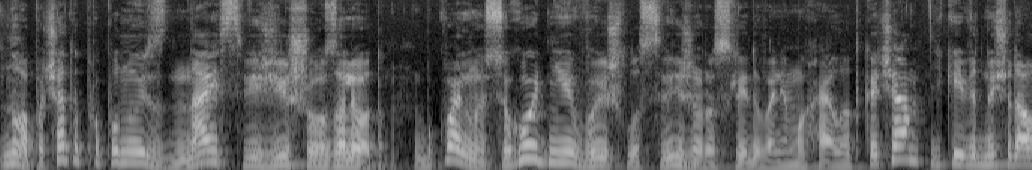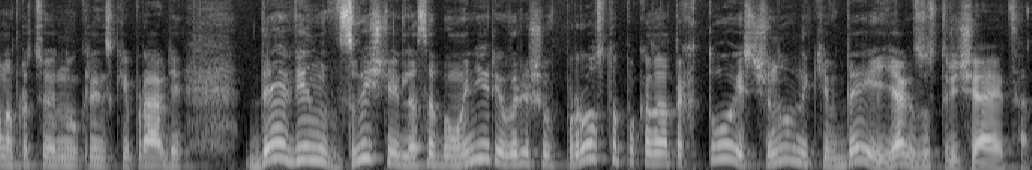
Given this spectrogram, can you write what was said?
Ну а почати пропоную з найсвіжішого зальоту. Буквально сьогодні вийшло свіже розслідування Михайла Ткача, який від нещодавно працює на українській правді, де він в звичній для себе манірі вирішив просто показати, хто із чиновників де і як зустрічається.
